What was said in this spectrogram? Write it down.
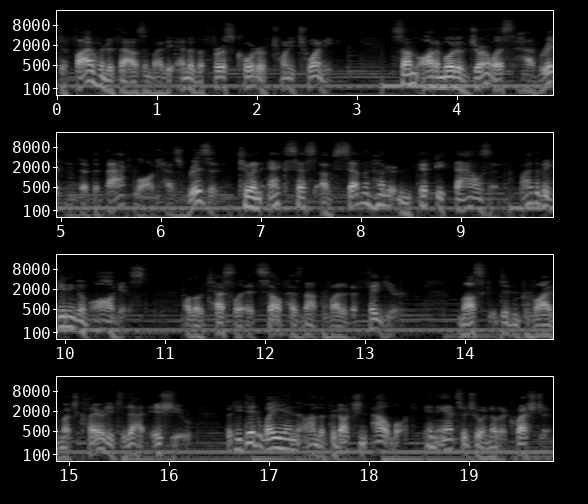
to 500,000 by the end of the first quarter of 2020. Some automotive journalists have written that the backlog has risen to an excess of 750,000 by the beginning of August, although Tesla itself has not provided a figure. Musk didn't provide much clarity to that issue, but he did weigh in on the production outlook in answer to another question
